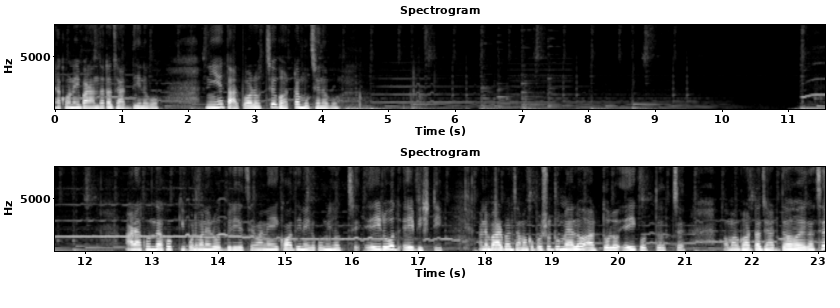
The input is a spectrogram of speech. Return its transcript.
এখন এই বারান্দাটা ঝাড় দিয়ে নেব। নিয়ে তারপর হচ্ছে ঘরটা মুছে নেব। আর এখন দেখো কি পরিমাণে রোদ বেরিয়েছে। মানে এই কদিন এরকমই হচ্ছে। এই রোদ, এই বৃষ্টি। মানে বারবার জামা কাপড় শুধু মেলো আর তোলো, এই করতে হচ্ছে। তো আমার ঘরটা ঝাড় দেওয়া হয়ে গেছে।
